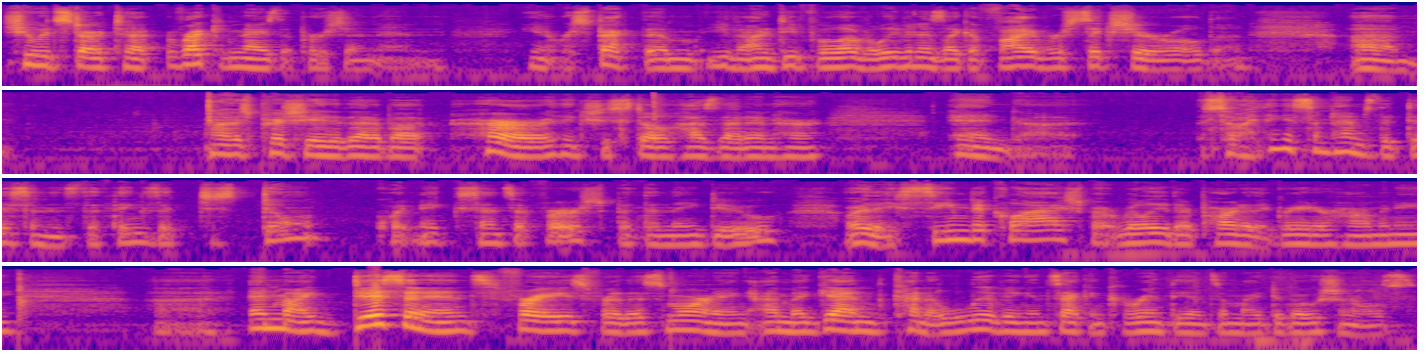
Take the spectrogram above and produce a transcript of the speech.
she would start to recognize the person and you know respect them even on a deeper level, even as like a five or six year old. And um, I always appreciated that about her. I think she still has that in her, and uh, so I think it's sometimes the dissonance, the things that just don't quite make sense at first, but then they do, or they seem to clash, but really they're part of the greater harmony. Uh, and my dissonance phrase for this morning, I'm again kind of living in Second Corinthians in my devotionals.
